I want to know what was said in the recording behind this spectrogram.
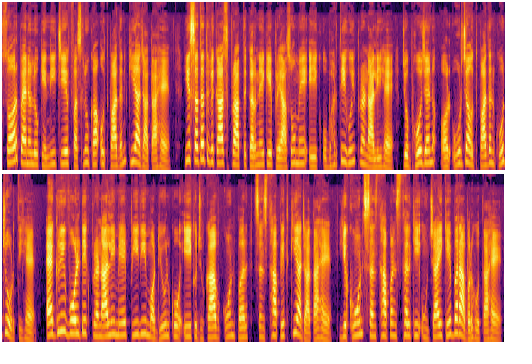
सौर पैनलों के नीचे फ़सलों का उत्पादन किया जाता है। ये सतत विकास प्राप्त करने के प्रयासों में एक उभरती हुई प्रणाली है, जो भोजन और ऊर्जा उत्पादन को जोड़ती है। एग्रीवोल्टिक प्रणाली में पीवी मॉड्यूल को एक झुकाव कोण पर संस्थापित किया जाता है। ये कोण संस्थापन स्थल की ऊंचाई के बराबर होता है।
